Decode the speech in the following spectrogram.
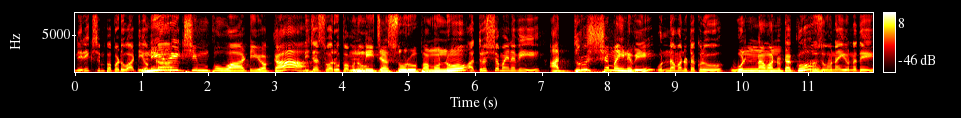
నిరీక్షింపబడు వాటి నిరీక్షింపు వాటి యొక్క నిజ స్వరూపమును నిజ స్వరూపమును అదృశ్యమైనవి అదృశ్యమైనవి ఉన్నవనుటకు ఉన్నవనుటకు రుజువునై ఉన్నది.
